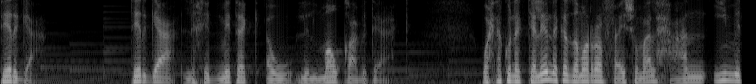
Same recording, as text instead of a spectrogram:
ترجع ترجع لخدمتك أو للموقع بتاعك. وإحنا كنا اتكلمنا كذا مرة في عيش وملح عن قيمة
